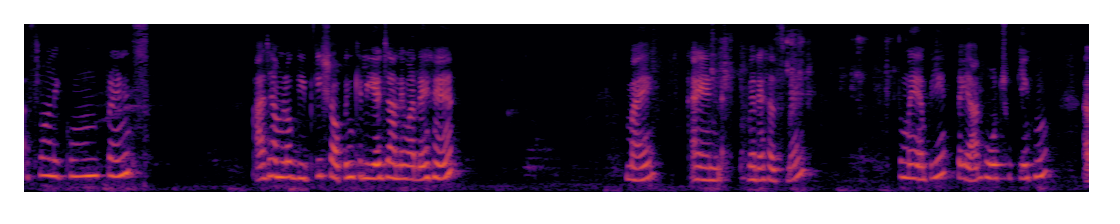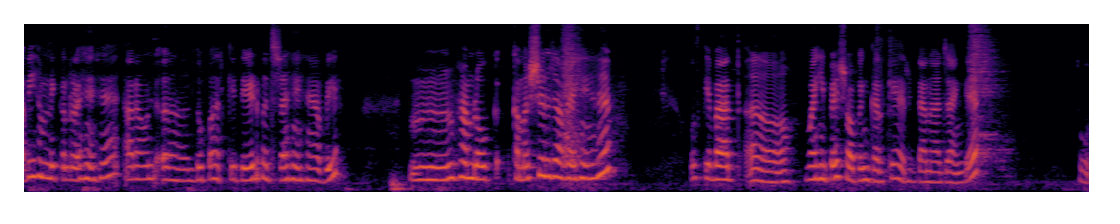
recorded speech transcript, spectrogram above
अस्सलाम वालेकुम फ्रेंड्स आज हम लोग ईद की शॉपिंग के लिए जाने वाले हैं। मैं एंड मेरे हस्बैंड तो मैं अभी तैयार हो चुकी हूँ। अभी हम निकल रहे हैं अराउंड दोपहर के डेढ़ बज रहे हैं अभी। हम लोग कमर्शियल जा रहे हैं। उसके बाद वहीं पे शॉपिंग करके रिटर्न आ जाएँगे। तो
